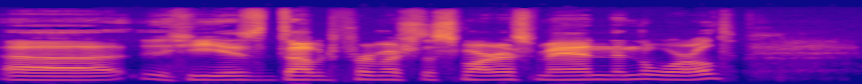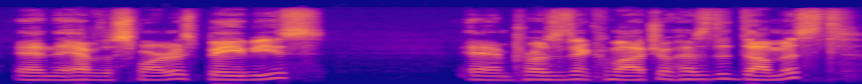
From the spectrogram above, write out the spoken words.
uh, he is dubbed pretty much the smartest man in the world. And they have the smartest babies, and President Camacho has the dumbest.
